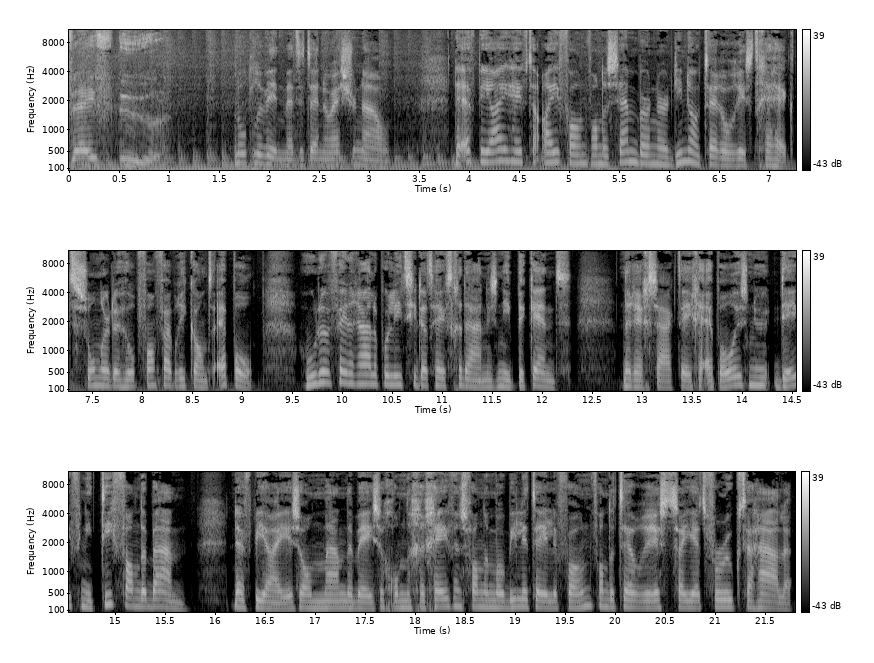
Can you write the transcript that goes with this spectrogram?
Vijf uur. Lot Lewin met het NOS Journaal. De FBI heeft de iPhone van de San Bernardino-terrorist gehackt... zonder de hulp van fabrikant Apple. Hoe de federale politie dat heeft gedaan is niet bekend. De rechtszaak tegen Apple is nu definitief van de baan. De FBI is al maanden bezig om de gegevens van de mobiele telefoon... van de terrorist Sayed Farouk te halen.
